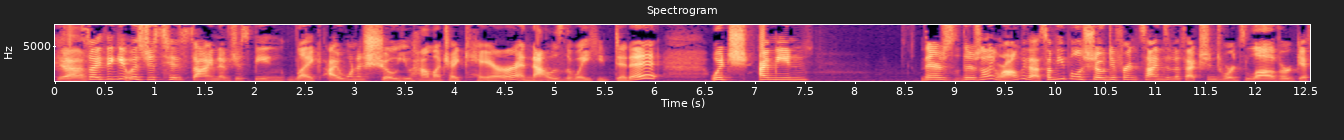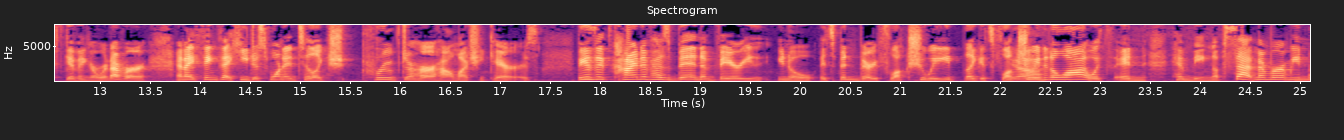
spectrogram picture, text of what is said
Yeah. So I think it was just his sign of just being like, I want to show you how much I care, and that was the way he did it. Which I mean there's there's nothing wrong with that. Some people show different signs of affection towards love or gift giving or whatever, and I think that he just wanted to like sh- prove to her how much he cares. Because it kind of has been a very, you know, it's been very fluctuate, like it's fluctuated a lot with in him being upset. Remember, I mean,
